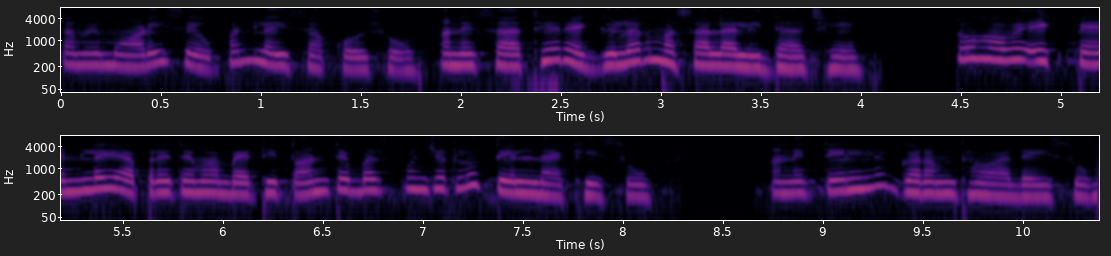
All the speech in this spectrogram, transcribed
તમે મોડી સેવ પણ લઈ શકો છો. અને સાથે રેગ્યુલર મસાલા લીધા છે. તો હવે એક પેન લઈ આપણે તેમાં બેથી ત્રણ ટેબલ સ્પૂન જેટલું તેલ નાખીશું અને તેલને ગરમ થવા દઈશું.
